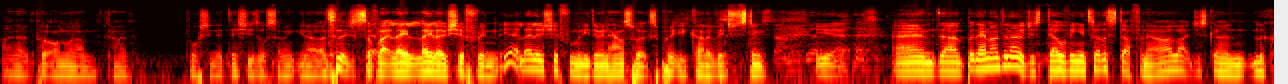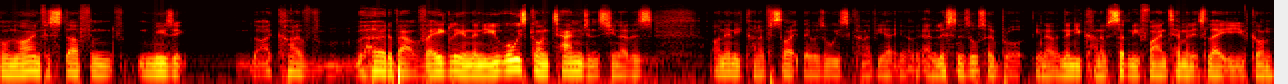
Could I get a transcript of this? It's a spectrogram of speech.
I don't know put on when I'm kind of washing the dishes or something. You know, I don't know, just stuff like Lalo Schifrin. Yeah, Lalo Schifrin when you're doing housework's pretty kind of interesting. yeah, and uh, but then I don't know, just delving into other stuff. And I like just go and look online for stuff and music that I kind of heard about vaguely, and then you always go on tangents. You know, there's on any kind of site there was always kind of yeah, you know, and listeners also brought you know, and then you kind of suddenly find ten minutes later you've gone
